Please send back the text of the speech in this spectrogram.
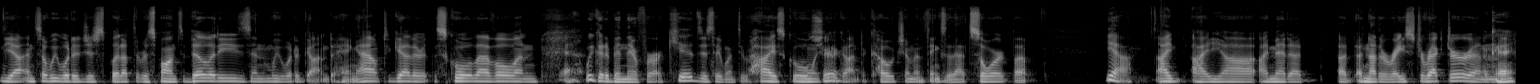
yeah. And so we would have just split up the responsibilities and we would have gotten to hang out together at the school level. And Yeah. we could have been there for our kids as they went through high school. And we Sure. could have gotten to coach them and things of that sort. But yeah, I, I, uh, I met a, a, another race director and, Okay.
